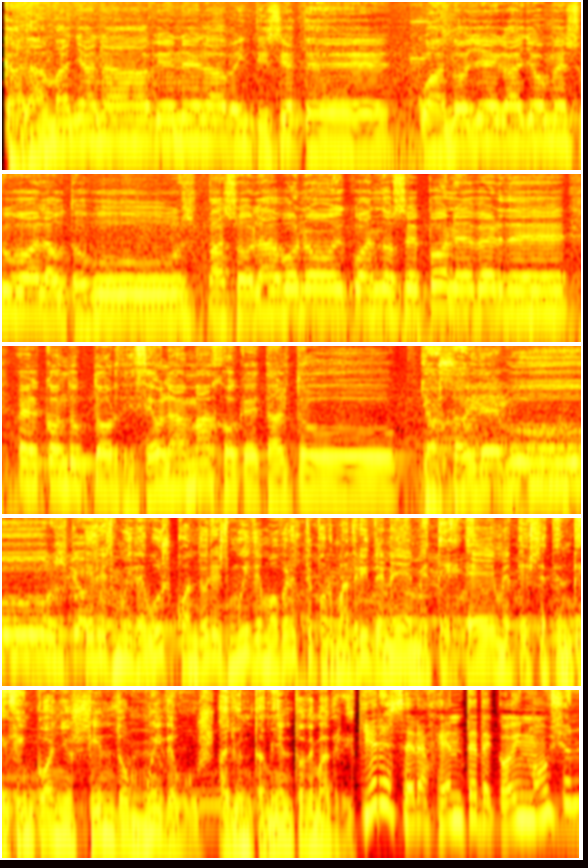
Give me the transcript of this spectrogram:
Cada mañana viene la 27. Cuando llega yo me subo al autobús. Paso el abono y cuando se pone verde, el conductor dice: Hola, majo, ¿qué tal tú? Yo soy de bus. yo Eres muy de bus cuando eres muy de moverte por Madrid en EMT. EMT, 75 años siendo muy de bus. Ayuntamiento de Madrid. ¿Quieres ser agente de CoinMotion?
